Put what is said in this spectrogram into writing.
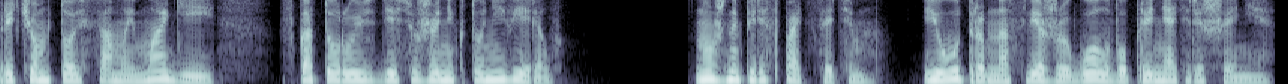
причем той самой магией, в которую здесь уже никто не верил. Нужно переспать с этим и утром на свежую голову принять решение.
